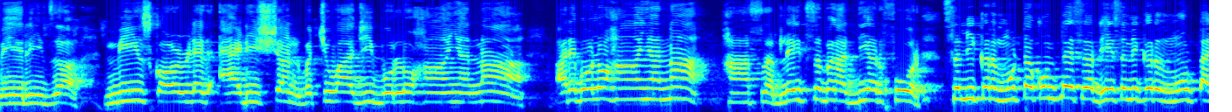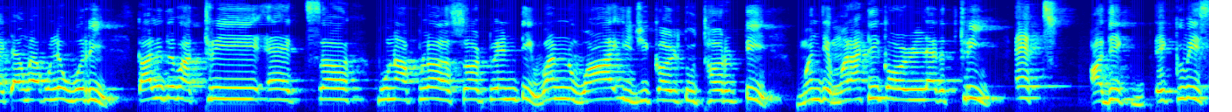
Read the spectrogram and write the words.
बेरीज. मीन्स कॉल्ड एज ऍडिशन बचवाजी बोलो हा या ना अरे बोलो हा या ना हा सर. लयच बघा डिअर फोर समीकरण मोठं कोणतं आहे सर? हे समीकरण मोठं आहे त्यामुळे आपण लिहू वरी. काय लिहितो बघा? थ्री एक्स पुन्हा plus twenty one Y is equal to thirty म्हणजे मराठी कॉल्ड थ्री एक्स अधिक एकवीस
